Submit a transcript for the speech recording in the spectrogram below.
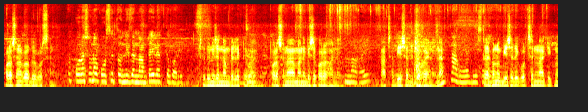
পড়াশোনা কত দূর করছেন? পড়াশোনা করছি তো নিজের নামটাই লিখতে পারি। শুধু নিজের নামটা লিখতে পারেন? পড়াশোনা মানে বেশি করা হয়নি না ভাই। আচ্ছা বিয়ে শাদী তো হয়নি না? না ভাইয়া বিয়ে তো এখনও বিয়ে শাদী করছেন না কি কোনো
